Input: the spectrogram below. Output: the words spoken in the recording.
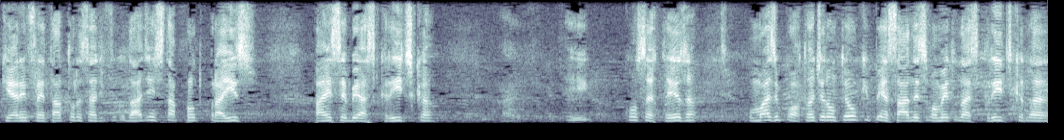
que era enfrentar toda essa dificuldade. A gente está pronto para isso, para receber as críticas. E, com certeza, o mais importante, eu não tenho que pensar nesse momento nas críticas, na,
